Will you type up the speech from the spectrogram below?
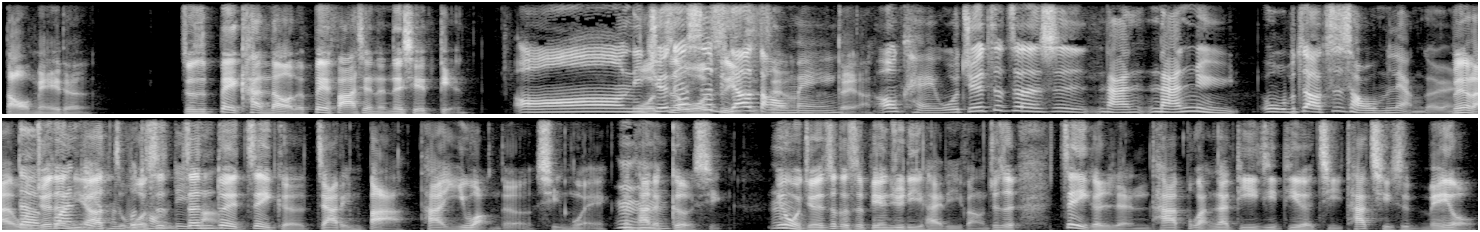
倒霉的，就是被看到的、被发现的那些点。哦，你觉得是比较倒霉？对啊。OK，我觉得这真的是男男女，我不知道，至少我们两个人没有来。我觉得你要，我是针对这个嘉玲爸他以往的行为跟他的个性，嗯嗯，因为我觉得这个是编剧厉害的地方，就是这个人他不管是在第一季、第二季，他其实没有，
